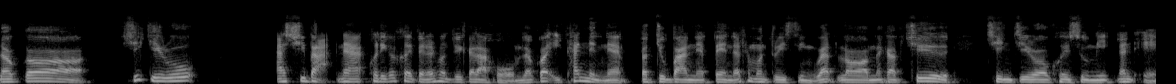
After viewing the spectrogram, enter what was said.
แล้วก็ชิกิรุ อาชิบะนะคนนี้ก็เคยเป็นรัฐมนตรีกลาโหม แล้วก็อีกท่านหนึ่งเนี่ยปัจจุบันเนี่ยเป็นรัฐมนตรีสิ่งแวดล้อมนะครับ ชื่อชินจิโร่คุยซูมินั่นเอง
